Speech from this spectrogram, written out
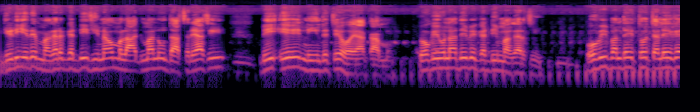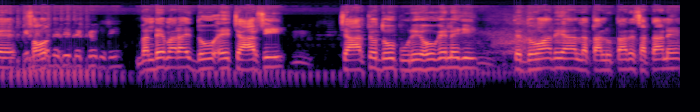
ਜਿਹੜੀ ਇਹਦੇ ਮਗਰ ਗੱਡੀ ਸੀ ਨਾ ਉਹ ਮੁਲਾਜ਼ਮਾਂ ਨੂੰ ਦੱਸ ਰਿਹਾ ਸੀ ਵੀ ਇਹ ਨੀਂਦ 'ਚ ਹੋਇਆ ਕੰਮ ਕਿਉਂਕਿ ਉਹਨਾਂ ਦੀ ਵੀ ਗੱਡੀ ਮਗਰ ਸੀ। ਉਹ ਵੀ ਬੰਦੇ ਇੱਥੋਂ ਚਲੇ ਗਏ। ਕਿੰਨੇ 100 ਬੰਦੇ ਸੀ ਦੇਖਿਓ ਤੁਸੀਂ? ਬੰਦੇ ਮਹਾਰਾਜ ਦੋ ਇਹ ਚਾਰ ਸੀ। ਚਾਰ ਚੋਂ ਦੋ ਪੂਰੇ ਹੋ ਗਏ ਨੇ ਜੀ। ਤੇ ਦੋਵਾਂ ਦੀਆਂ ਲੱਤਾਂ ਲੁੱਤਾਂ ਤੇ ਸੱਟਾਂ ਨੇ।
